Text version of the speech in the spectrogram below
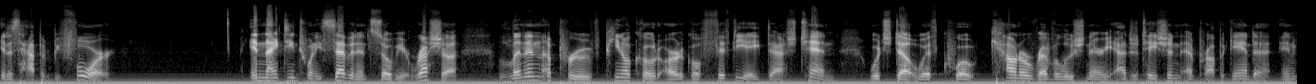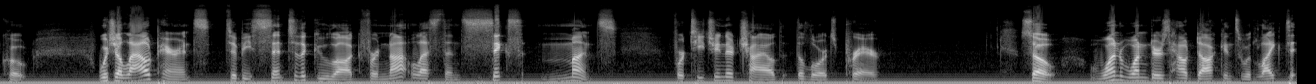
It has happened before. In 1927, in Soviet Russia, Lenin approved Penal Code Article 58 10, which dealt with, quote, counter revolutionary agitation and propaganda, end quote, which allowed parents to be sent to the gulag for not less than six months for teaching their child the Lord's Prayer. So, one wonders how Dawkins would like to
